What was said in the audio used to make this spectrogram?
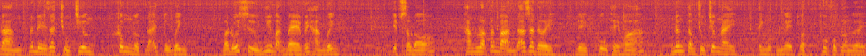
Đảng đã đề ra chủ trương không ngược đãi tù binh và đối xử như bạn bè với hàng binh Tiếp sau đó, hàng loạt văn bản đã ra đời để cụ thể hóa, nâng tầm chủ trương này thành một nghệ thuật thu phục lòng người.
